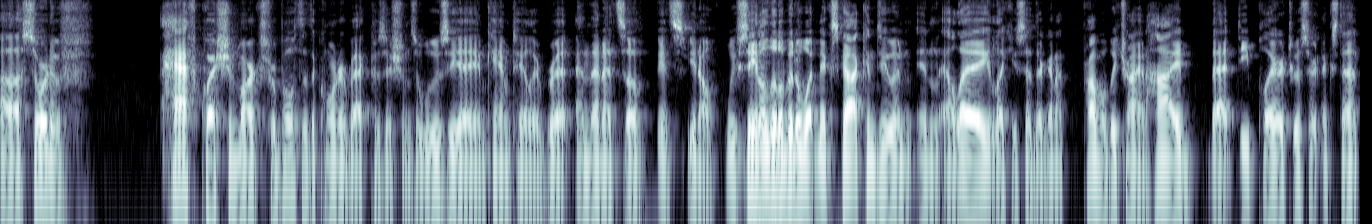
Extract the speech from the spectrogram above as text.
uh, sort of half question marks for both of the cornerback positions, Awuzie and Cam Taylor Britt. And then it's a it's you know, we've seen a little bit of what Nick Scott can do in, in LA. Like you said, they're gonna probably try and hide that deep player to a certain extent.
